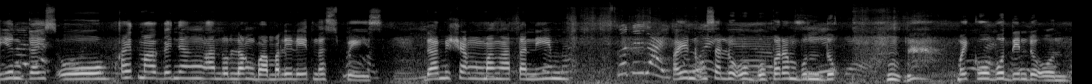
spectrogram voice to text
Ayun guys, oh, kahit mga ganyang ano lang ba, maliliit na space, dami siyang mga tanim. Ayun, oh, sa loob, oh, parang bundok. May kubo din doon.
